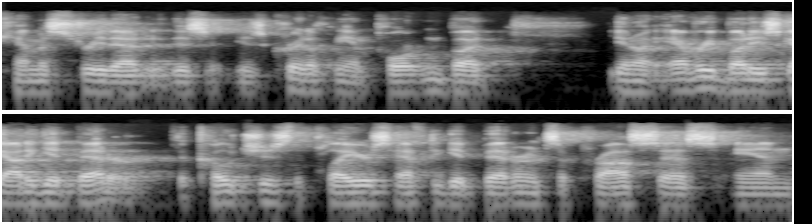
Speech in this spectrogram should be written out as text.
chemistry that this is critically important but you know everybody's got to get better the coaches the players have to get better it's a process and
